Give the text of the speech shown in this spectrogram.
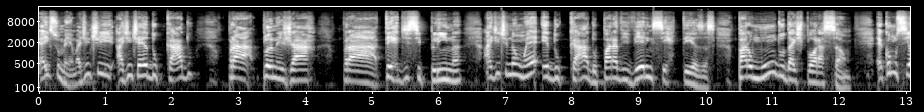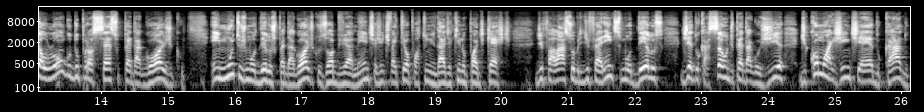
É isso mesmo. A gente, a gente é educado para planejar, para ter disciplina. A gente não é educado para viver incertezas, para o mundo da exploração. É como se ao longo do processo pedagógico, em muitos modelos pedagógicos, obviamente, a gente vai ter oportunidade aqui no podcast de falar sobre diferentes modelos de educação, de pedagogia, de como a gente é educado,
